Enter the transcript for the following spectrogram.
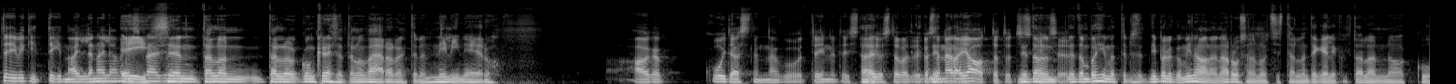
tegid, tegid nalja nalja? ei, see on, tal on, tal on konkreetselt, tal on väärareng, tal on neli neeru. aga kuidas need nagu teineteist äh, täiustavad või kas need, on ära jaotatud? Need on, need on põhimõtteliselt, nii palju kui mina olen aru saanud, siis tal on tegelikult, tal on nagu,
